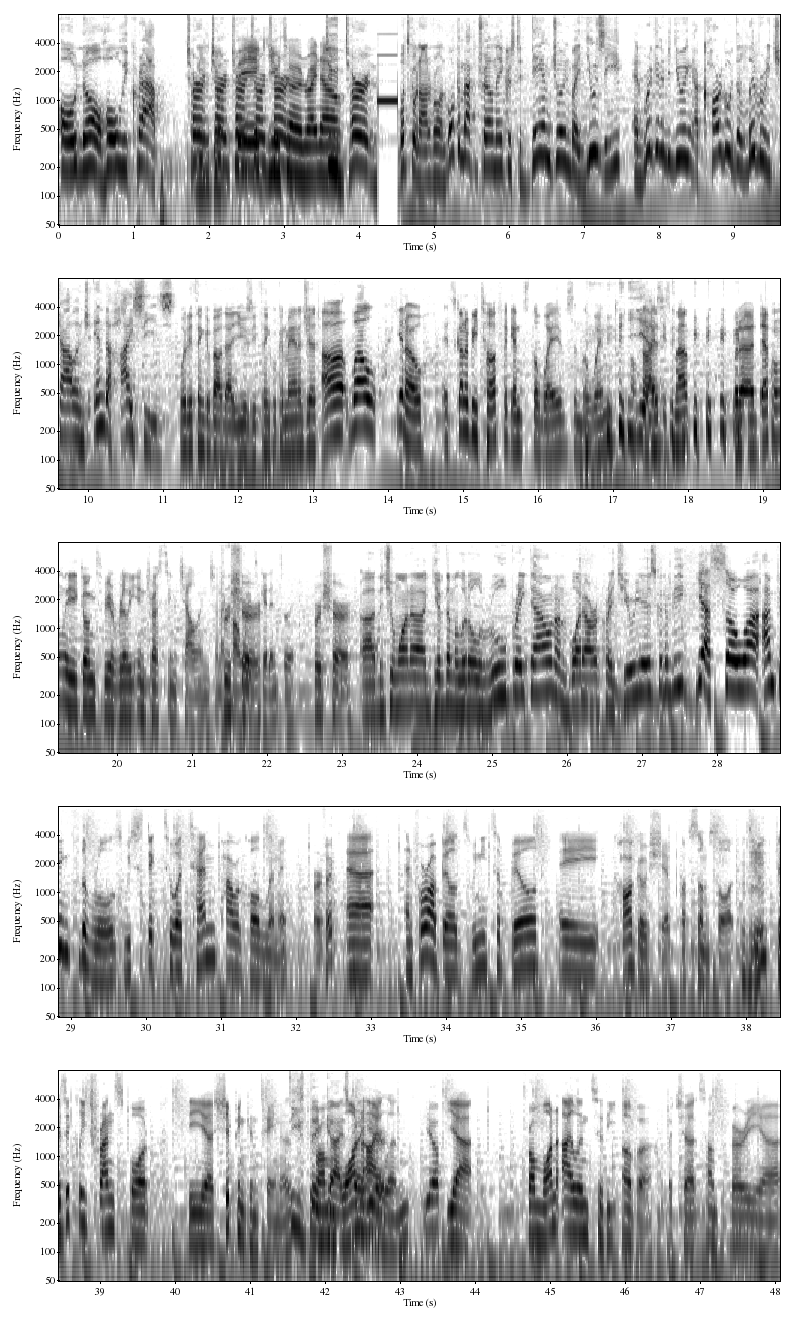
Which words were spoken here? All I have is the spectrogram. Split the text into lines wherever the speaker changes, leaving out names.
Oh no, holy crap. Turn,
Need to do a
turn, turn, turn, turn.
U-turn right now.
Dude, turn. What's going on, everyone? Welcome back to Trailmakers. Today I'm joined by Yuzi, and we're going to be doing a cargo delivery challenge in the high seas. What do you think about that, Yuzi? Think we can manage it?
Uh, well, you know, it's gonna be tough against the waves and the wind of the
Yeah.
High Seas map, but uh, definitely going to be a really interesting challenge, and
For
I can't
sure.
wait to get into it.
For sure. Uh, did you want to give them a little rule breakdown on what our criteria is going to be?
Yeah, so uh, I'm thinking for the rules, we stick to a 10 power core limit,
Perfect.
uh, and for our builds, we need to build a cargo ship of some sort to
Mm-hmm.
physically transport the uh, shipping containers from one
right
island.
Yep.
Yeah, from one island to the other, which uh, sounds very. Uh...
